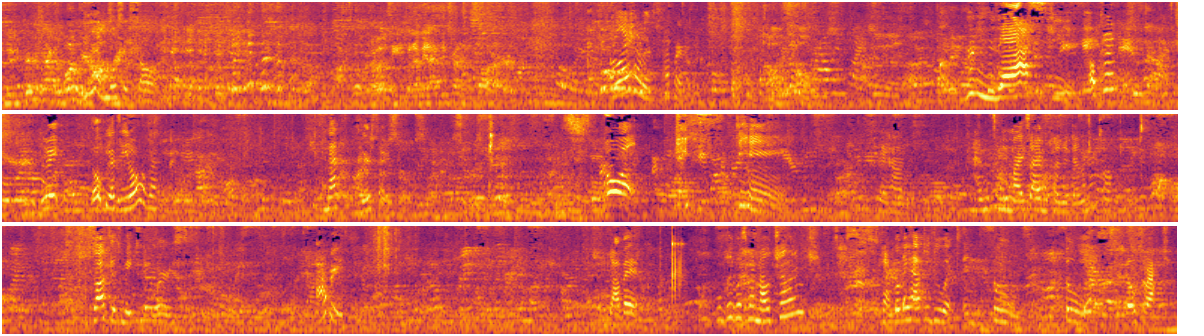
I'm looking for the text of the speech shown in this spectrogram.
You have mostly salt. protein, but I mean, I've been trying to start. All oh, I have is pepper. Oh. You're nasty. Okay. Wait. Nope, you have to eat all of that. That's your size. Oh. My side because it doesn't have salt. Salt just makes it worse. Aubree. Stop it. Wanna play what's my mouth challenge? Yeah, but we have to do it in Boom. Boom. Yes. No scratch.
